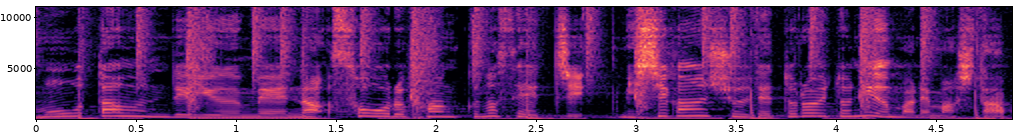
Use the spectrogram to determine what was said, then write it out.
モータウンで有名なソウルファンクの聖地ミシガン州デトロイトに生まれました。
